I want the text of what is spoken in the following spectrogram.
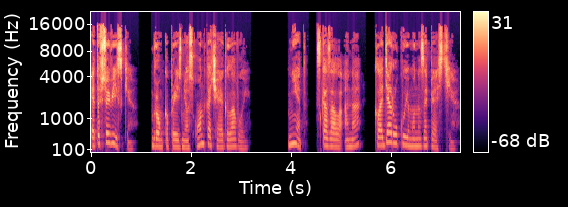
«Это все виски», — громко произнес он, качая головой. «Нет», — сказала она, кладя руку ему на запястье.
